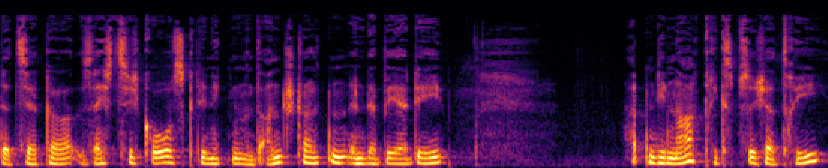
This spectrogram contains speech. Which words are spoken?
der ca. 60 Großkliniken und Anstalten in der BRD hatten die Nachkriegspsychiatrie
